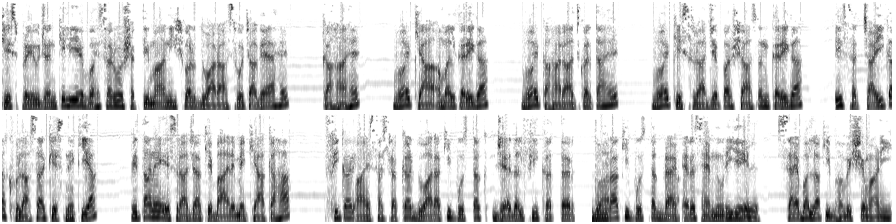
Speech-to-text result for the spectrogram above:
किस प्रयोजन के लिए वह सर्वशक्तिमान ईश्वर द्वारा सोचा गया है? कहाँ है? वह क्या अमल करेगा? वह कहाँ राज करता है? वह किस राज्य पर शासन करेगा? इस सच्चाई का खुलासा किसने किया? पिता ने इस राजा के बारे में क्या कहा? फिकर आयसा शक्कर द्वारा की पुस्तक जैदल फिकत्तर द्वारा की पुस्तक हेमनूरियल सैबला की भविष्यवाणी,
